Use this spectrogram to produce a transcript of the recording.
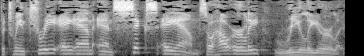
between 3 a.m. and 6 a.m. So how early? Really early.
